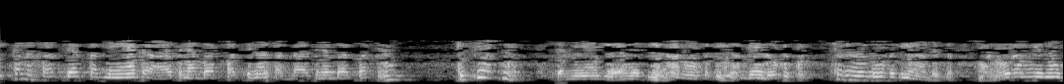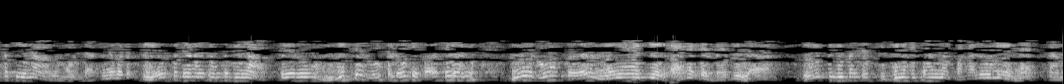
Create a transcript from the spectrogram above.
එකම ශබ්දයක් මේකට ආයතනයක් බවට පත් වෙනවා, ශබ්දායතනයක් බවට පත් වෙනවා. කිසිවක් නෑ. දැන් මේකේ ඇඟ තියෙනවා, රූප තියෙනවා. මේ ලෝක කොච්චර රූප තියෙනවද? මනෝරම්‍ය රූප තියෙනවා. මොකක්ද? එතකොට ප්‍රියෝප දෙන රූප තියෙනවා. ඒ රූප විවිධ රූප ලෝකේ පවතිනවා. මේ රූප මේකේ ඇහැට බැඳිලා ඒ පිළිබඳ සිතිවිලි ගන්න පහළෝනේ නැත්නම්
